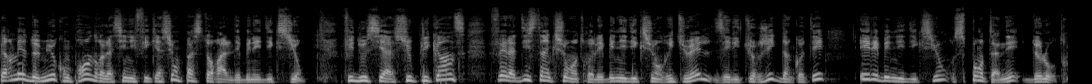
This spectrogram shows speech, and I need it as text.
permet de mieux comprendre la signification pastorale des bénédictions. Fiducia supplicans fait la distinction entre les bénédictions rituelles et liturgiques d'un côté et les bénédictions spontanées de l'autre.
